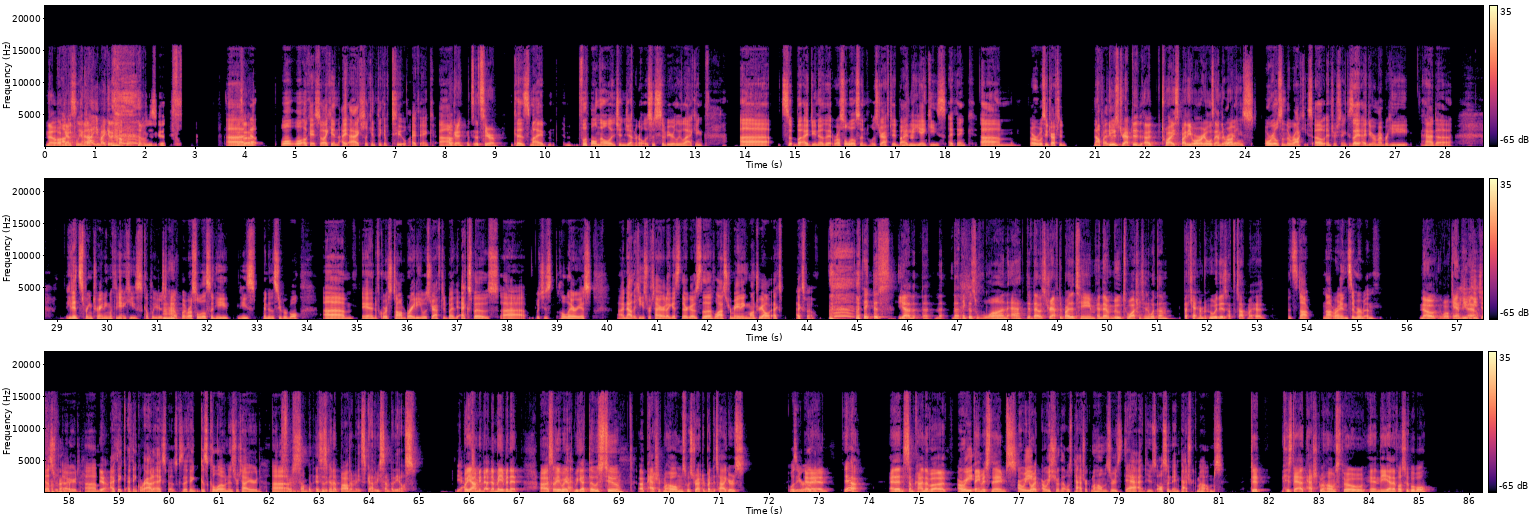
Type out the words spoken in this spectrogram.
No? Okay. Honestly, I no. thought you might get a couple. I'm just gonna. Uh, uh, no. Well, well, okay. So I can, I I actually can think of two. I think. Um, okay. Let's, let's hear them. Because my football knowledge in general is just severely lacking. Uh, so, but I do know that Russell Wilson was drafted by the Mhm. Yankees. I think. Um, or was he drafted? Not by the He was drafted uh, twice by the Orioles and the Rockies. Orioles. Orioles and the Rockies. Oh, interesting. Because I, I do remember he had uh he did spring training with the Yankees a couple years Mhm. ago. But Russell Wilson, he he's been to the Super Bowl. Um, and of course Tom Brady was drafted by the Expos, uh, which is hilarious. Uh, now that he's retired, I guess there goes the last remaining Montreal Ex- Expo. I think this, yeah, that, that, that, I think there's one active that was drafted by the team and then moved to Washington with them. But I can't remember who it is off the top of my head. it's not not Ryan Zimmerman. No, well, it can't he, be. he just retired. Um, Yeah. I think I think we're out of Expos because I think because Colon is retired. Is Um, there somebody? This is going to bother me. It's got to be somebody else. Yeah. But yeah, I mean, that, that may have been it. Uh, so yeah, we, Okay. had, we got those two. Uh, Patrick Mahomes was drafted by the Tigers. was he really? And then, yeah. And then some kind of uh, Are we famous names. are we are we sure that was Patrick Mahomes or his dad, who's also named Patrick Mahomes? Did his dad, Patrick Mahomes, throw in the NFL Super Bowl?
